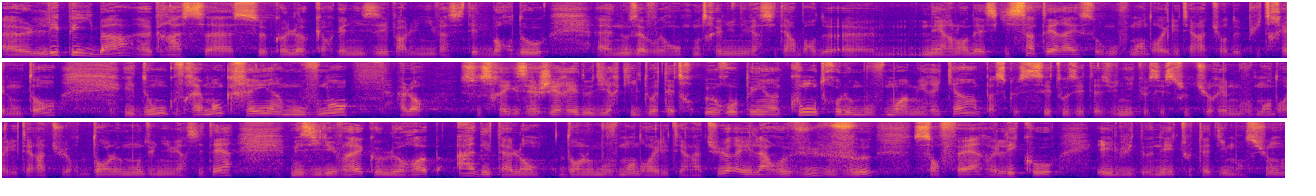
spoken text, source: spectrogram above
les Pays-Bas euh, grâce à ce colloque organisé par l'Université de Bordeaux, euh, nous avons rencontré une universitaire euh, néerlandaise qui s'intéresse au mouvement droit et littérature depuis très longtemps. Et donc, vraiment créer un mouvement. Alors, ce serait exagéré de dire qu'il doit être européen contre le mouvement américain, parce que c'est aux États-Unis que s'est structuré le mouvement droit et littérature dans le monde universitaire, mais il est vrai que l'Europe a des talents dans le mouvement droit et littérature, et la revue veut s'en faire l'écho et lui donner toute la dimension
